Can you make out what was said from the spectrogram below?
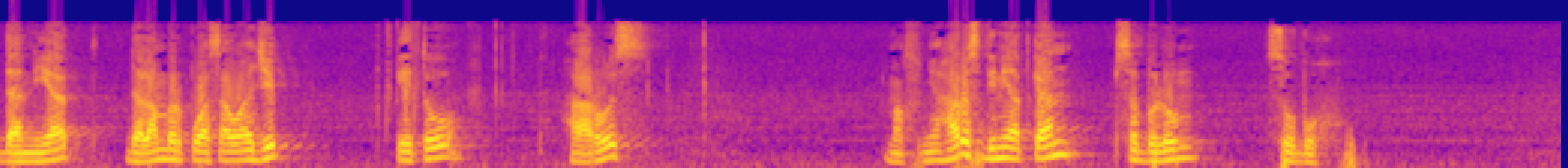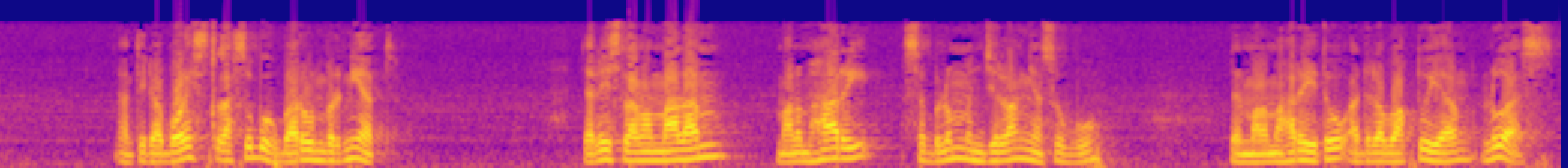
Dan niat dalam berpuasa wajib itu harus maksudnya harus diniatkan sebelum subuh. Dan tidak boleh setelah subuh baru berniat. Jadi selama malam, malam hari sebelum menjelangnya subuh dan malam hari itu adalah waktu yang luas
